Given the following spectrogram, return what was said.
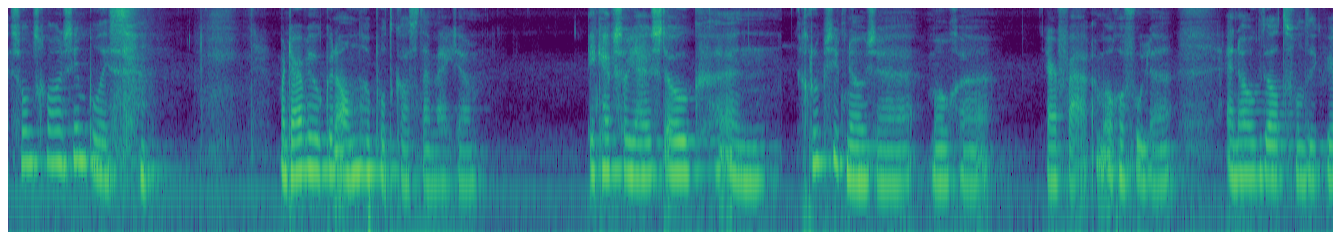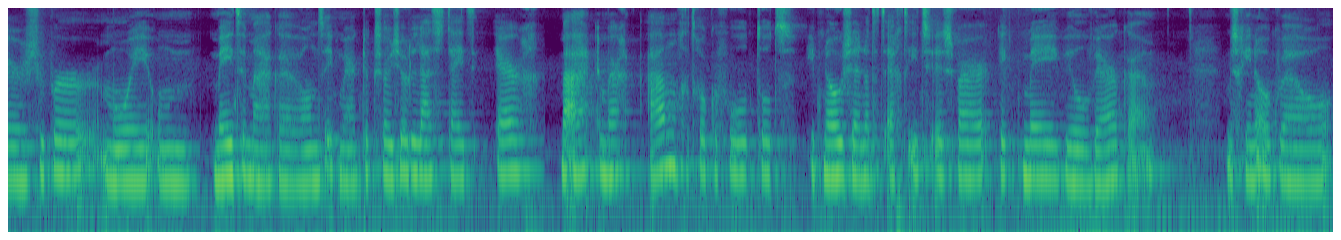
soms gewoon simpel is. Maar daar wil ik een andere podcast aan wijden. Ik heb zojuist ook een groepshypnose mogen ervaren, mogen voelen. En ook dat vond ik weer super mooi om mee te maken. Want ik merk dat ik sowieso de laatste tijd erg me aangetrokken voel tot hypnose. En dat het echt iets is waar ik mee wil werken. Misschien ook wel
